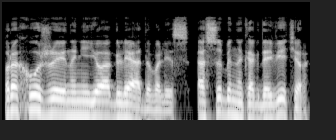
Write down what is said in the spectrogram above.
Прохожие на нее оглядывались, особенно когда ветер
